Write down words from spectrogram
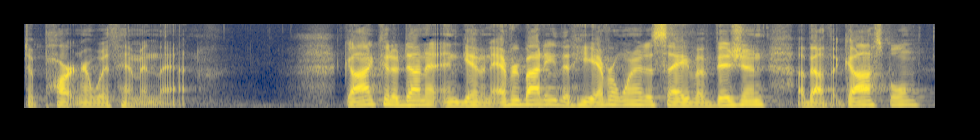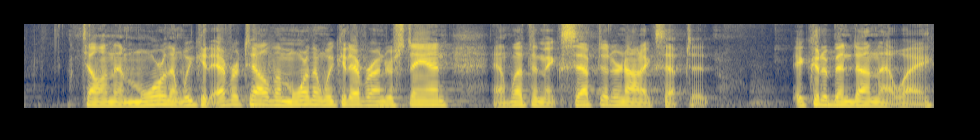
to partner with him in that. God could have done it and given everybody that he ever wanted to save a vision about the gospel, telling them more than we could ever tell them, more than we could ever understand, and let them accept it or not accept it. It could have been done that way.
